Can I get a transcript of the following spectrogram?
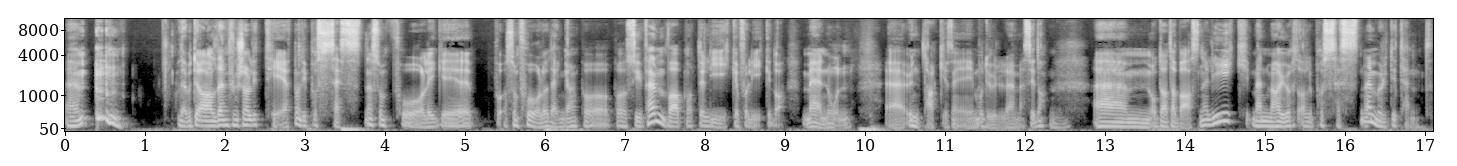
Um, Det betyr all den funksjonaliteten og de prosessene som foreligger som forelå den gang på, på 7.5, var på en måte like for like, da, med noen eh, unntak i modulmessig. da. Mm. Um, og Databasen er lik, men vi har gjort alle prosessene multitent.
